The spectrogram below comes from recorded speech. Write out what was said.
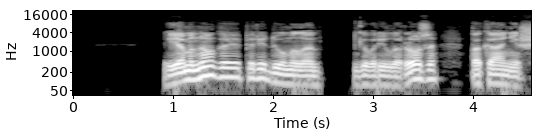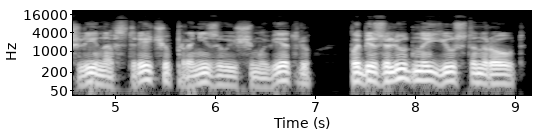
— Я многое передумала, — говорила Роза, пока они шли навстречу пронизывающему ветру по безлюдной Юстон-Роуд.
